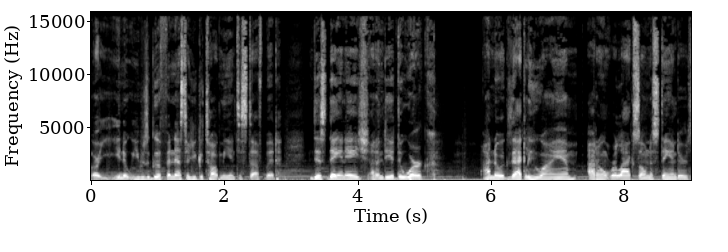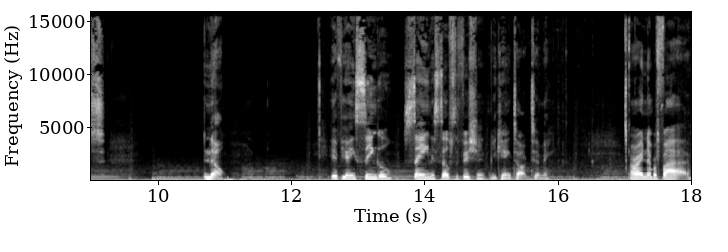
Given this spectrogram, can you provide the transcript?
or you know, you was a good finesser, you could talk me into stuff. But this day and age, I done did the work. I know exactly who I am. I don't relax on the standards. No. If you ain't single, sane, and self sufficient, you can't talk to me. All right, number five.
